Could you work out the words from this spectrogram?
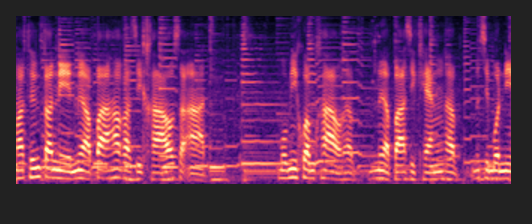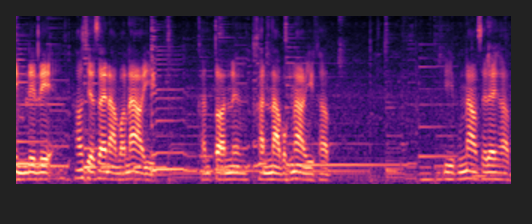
มาถึงตอนนี้เนื้อปลาเฮาก็สิขาวสะอาดบ่มีความข้าวครับ เนื้อปลาสิแข็งครับ มันสิบ่นิ่มเละๆเฮาเสิใส่น้ำบักนาวอีก ขั้นตอนหนึ่งคั่นน้ำบักนาวอีกครับบีบบักนาวใส่ได้ครับ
